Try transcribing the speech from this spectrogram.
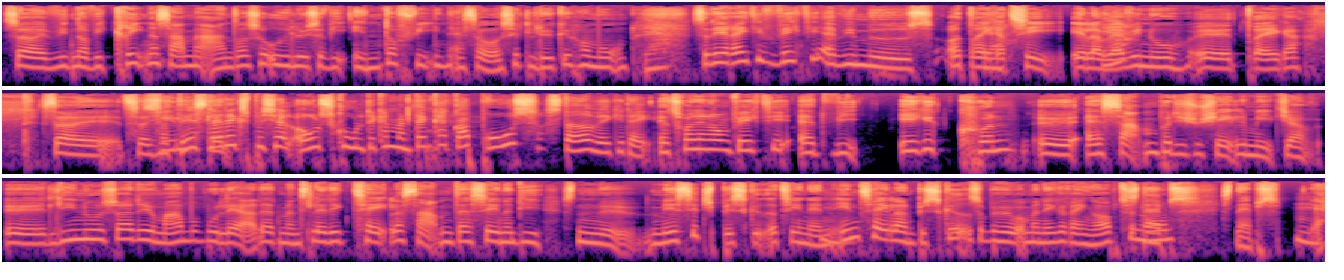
Så vi, når vi griner sammen med andre, så udløser vi endorfin, altså også et lykkehormon. Ja. Så det er rigtig vigtigt, at vi mødes og drikker ja. te, eller hvad Ja. vi nu øh, drikker. Så, øh, så, Så hele det er slet ikke specielt old school. Det kan man, den kan godt bruges stadigvæk i dag. Jeg tror, det er enormt vigtigt, at vi ikke kun øh, er sammen på de sociale medier. Øh, lige nu så er det jo meget populært, at man slet ikke taler sammen. Der sender de sådan øh, message-beskeder til hinanden. Mm. Indtaler en besked, så behøver man ikke at ringe op til Snaps. nogen. Snaps. Mm. Ja,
